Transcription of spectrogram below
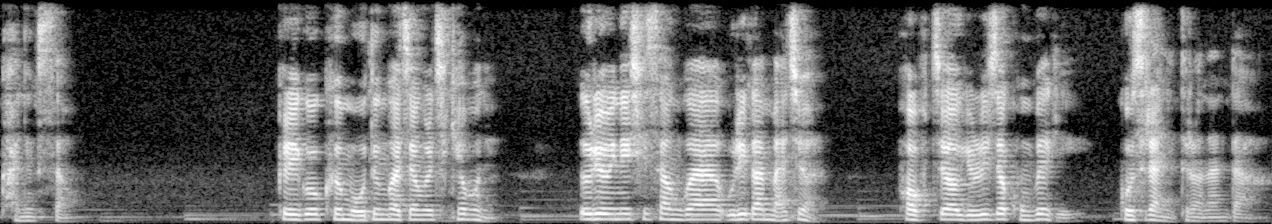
가능성. 그리고 그 모든 과정을 지켜보는 의료인의 시선과 우리가 마주한 법적 윤리적 공백이 고스란히 드러난다.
